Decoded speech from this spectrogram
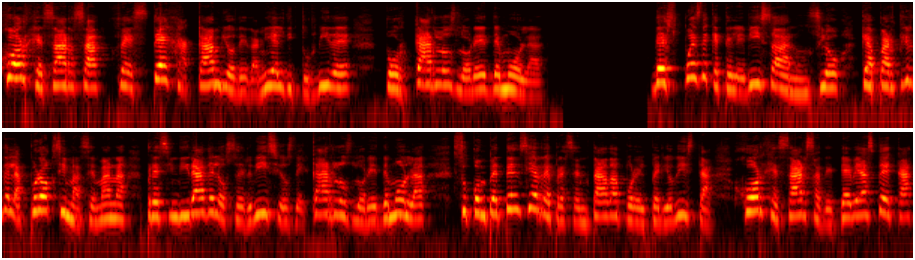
Jorge Zarza festeja cambio de Daniel Diturbide por Carlos Loret de Mola. Después de que Televisa anunció que a partir de la próxima semana prescindirá de los servicios de Carlos Loret de Mola, su competencia representada por el periodista Jorge Zarza de TV Azteca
